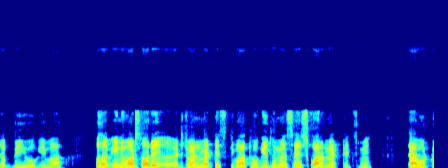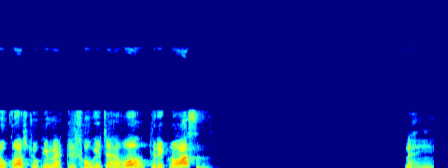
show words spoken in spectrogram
जब भी होगी बात मतलब इनवर्स और एडजॉइंट मैट्रिक्स की बात होगी तो हमेशा स्क्वायर मैट्रिक्स में। चाहे वो टू क्रॉस टू की मैट्रिक्स होगी, चाहे वो थ्री क्रॉस नहीं।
